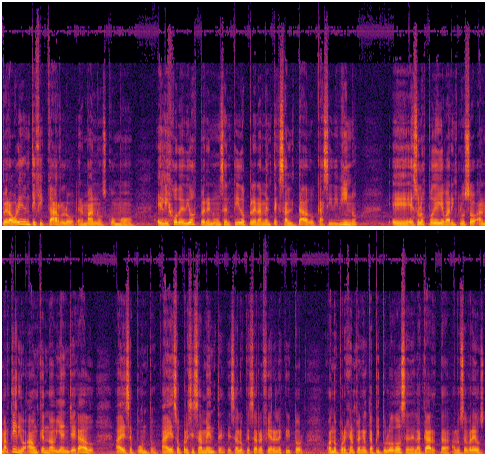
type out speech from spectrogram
pero ahora identificarlo, hermanos, como el Hijo de Dios, pero en un sentido plenamente exaltado, casi divino, eh, eso los podía llevar incluso al martirio, aunque no habían llegado a ese punto. A eso precisamente es a lo que se refiere el escritor cuando, por ejemplo, en el capítulo 12 de la carta a los hebreos,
